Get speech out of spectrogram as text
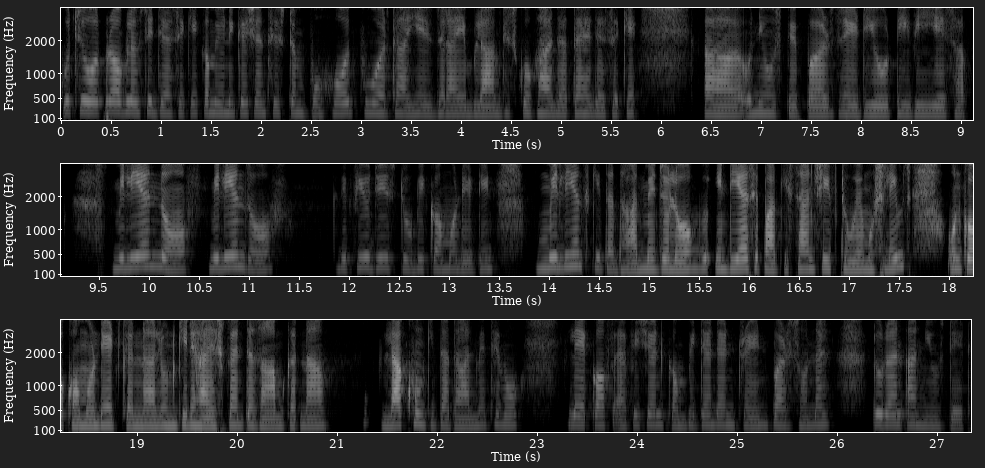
कुछ और प्रॉब्लम्स थी, जैसे कि कम्युनिकेशन सिस्टम बहुत पुअर था। ये ज़राए ब्लॉग जिसको कहा जाता है, जैसे कि न्यूज़पेपर्स, रेडियो, टीवी, ये सब। Million of, millions of refugees to be accommodated millions की तादाद में जो लोग इंडिया से पाकिस्तान शिफ्ट हुए मुस्लिम्स उनको अकोमोडेट करना, उनकी रिहाइश का इंतज़ाम करना, लाखों की तादाद में थे वो। Lack of efficient competent and trained personnel to run a new state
